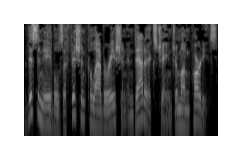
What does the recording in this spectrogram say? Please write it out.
This enables efficient collaboration and data exchange among parties.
